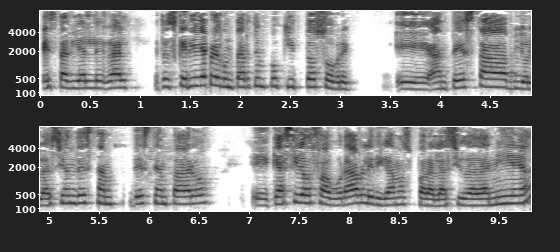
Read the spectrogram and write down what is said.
esta vía legal. Entonces quería preguntarte un poquito sobre, eh, ante esta violación de, esta, de este amparo, eh, que ha sido favorable, digamos, para la ciudadanía,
